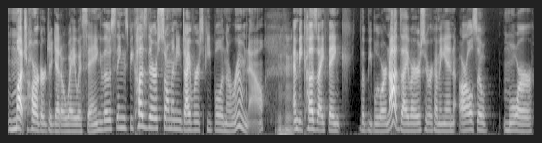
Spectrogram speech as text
much harder to get away with saying those things because there are so many diverse people in the room now. And because I think the people who are not diverse who are coming in are also more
